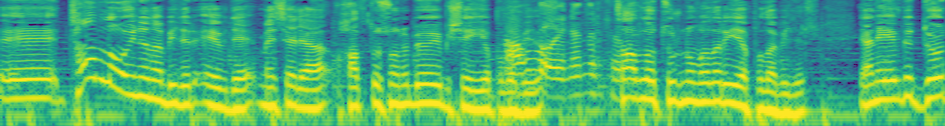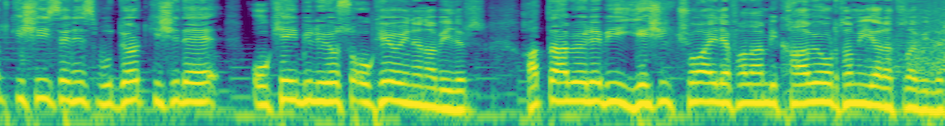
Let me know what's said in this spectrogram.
Ee, tavla oynanabilir evde mesela hafta sonu böyle bir şey yapılabilir. Tavla oynanır tabii. Tavla turnuvaları yapılabilir. Yani evde dört kişiyseniz bu dört kişi de okey biliyorsa okey oynanabilir. Hatta böyle bir yeşil çuha ile falan bir kahve ortamı yaratılabilir.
